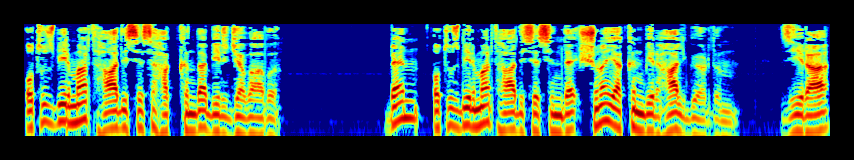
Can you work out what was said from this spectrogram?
31 Mart hadisesi hakkında bir cevabı. Ben 31 Mart hadisesinde şuna yakın bir hal gördüm. Zira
